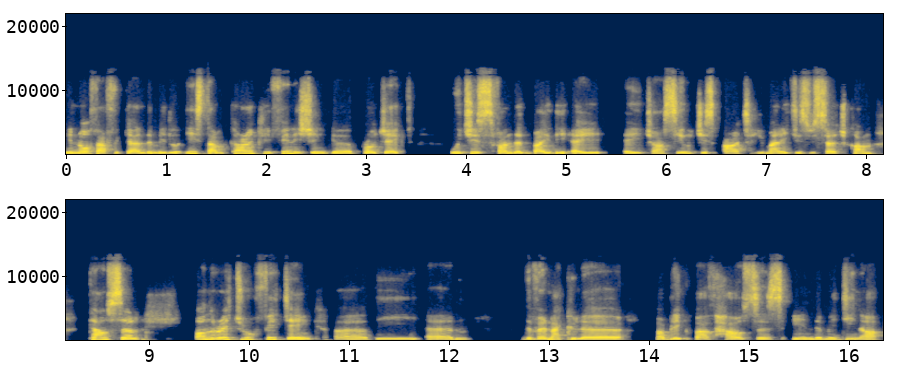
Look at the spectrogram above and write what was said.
in North Africa and the Middle East. I'm currently finishing a project which is funded by the AHRC, which is Art Humanities Research Con- Council, on retrofitting uh, the um, the vernacular public bathhouses in the Medina,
